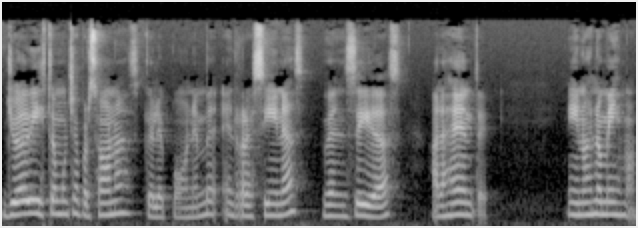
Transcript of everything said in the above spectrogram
Yo he visto muchas personas que le ponen en resinas vencidas a la gente. Y no es lo mismo.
